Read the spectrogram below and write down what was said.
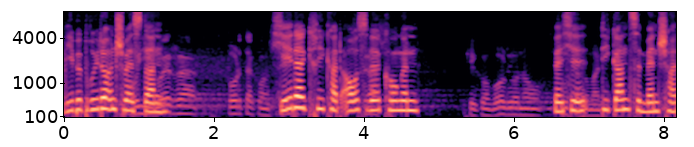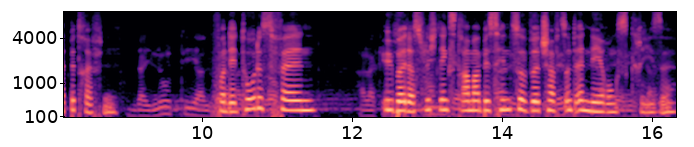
Liebe Brüder und Schwestern, jeder Krieg hat Auswirkungen, welche die ganze Menschheit betreffen. Von den Todesfällen über das Flüchtlingsdrama bis hin zur Wirtschafts- und Ernährungskrise,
